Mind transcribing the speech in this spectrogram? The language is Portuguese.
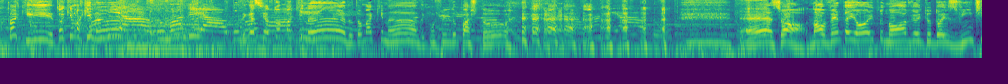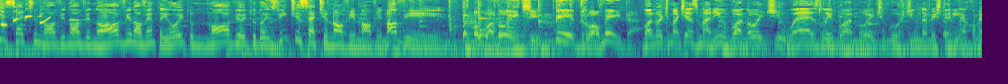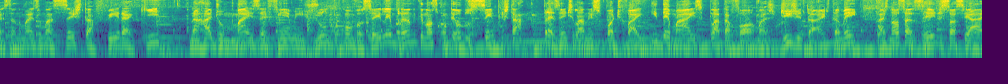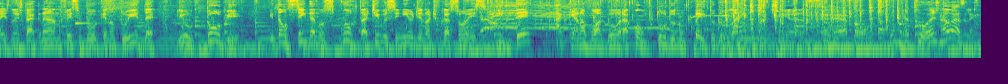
Tô aqui, tô aqui maquinando. Mande alto, mande alto. Diga assim, eu tô maquinando, tô maquinando com o filho do pastor. É, só, 98 98220 7999 98 98220 7999. Boa noite, Pedro Almeida. Boa noite, Matias Marinho. Boa noite, Wesley. Boa noite, Gordinho da Besteirinha. Começando mais uma sexta-feira aqui na Rádio Mais FM, junto com você. E lembrando que nosso conteúdo sempre está presente lá no Spotify e demais plataformas digitais. Também as nossas redes sociais no Instagram, no Facebook, no Twitter e YouTube. Então siga-nos, curta, ative o sininho de notificações e dê aquela voadora com tudo no peito do like, Matias. É, pô, tá bonito hoje, né, Wesley?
